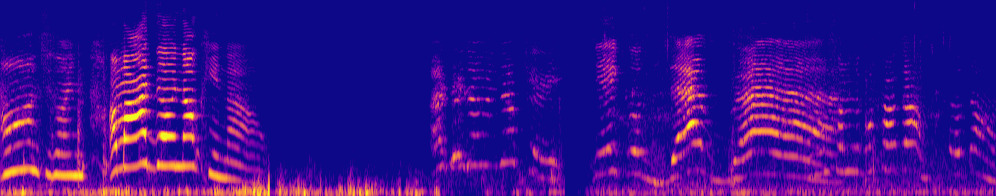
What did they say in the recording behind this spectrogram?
Aunt's going. I'm the Noki now. I think I'm a Noki. Jacob, that bad. Something to go tell down. Tell down.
